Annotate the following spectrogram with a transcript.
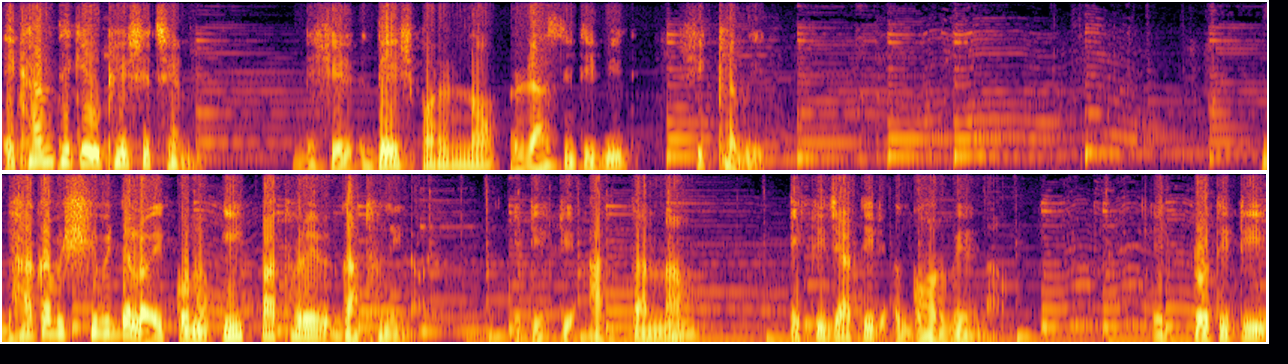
এখান থেকে উঠে এসেছেন দেশের দেশবরেণ্য রাজনীতিবিদ, শিক্ষাবিদ ঢাকা বিশ্ববিদ্যালয় কোনো ইট পাথরের গাঁথনি নয়। এটি একটি আত্মার নাম, একটি জাতির গর্বের নাম। এর প্রতিটি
